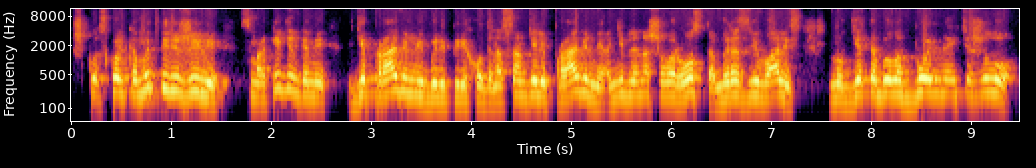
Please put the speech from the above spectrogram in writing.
сколько мы пережили с маркетингами, где правильные были переходы. На самом деле правильные, они для нашего роста, мы развивались, но где-то было больно и тяжело.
